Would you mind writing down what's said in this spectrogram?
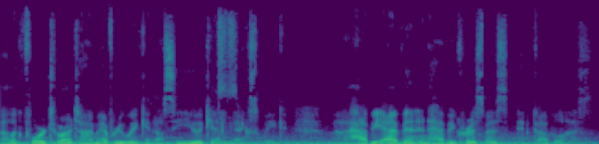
I look forward to our time every week, and I'll see you again next week. Uh, happy Advent and happy Christmas, and God bless.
